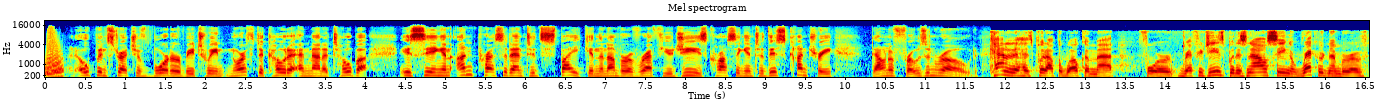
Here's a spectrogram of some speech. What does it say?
An open stretch of border between North Dakota and Manitoba is seeing an unprecedented spike in the number of refugees crossing into this country down a frozen road. Canada has put out the welcome mat for refugees, but is now seeing a record number of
